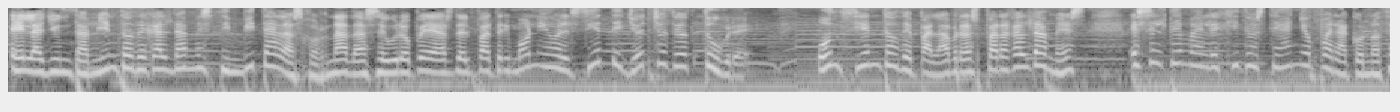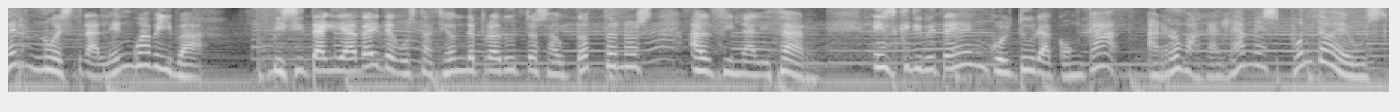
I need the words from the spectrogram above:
El Ayuntamiento de Galdames te invita a las Jornadas Europeas del Patrimonio el 7 y 8 de octubre. Un ciento de palabras para Galdames es el tema elegido este año para conocer nuestra lengua viva. Visita guiada y degustación de productos autóctonos al finalizar. Inscríbete en culturaconk@galdames.eus.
